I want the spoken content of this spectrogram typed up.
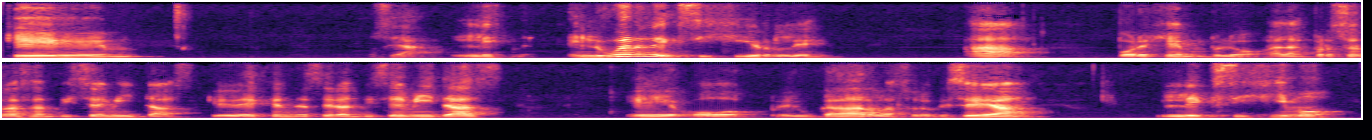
que, o sea, en lugar de exigirle a, por ejemplo, a las personas antisemitas que dejen de ser antisemitas, eh, o educarlas o lo que sea, le exigimos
